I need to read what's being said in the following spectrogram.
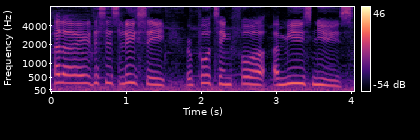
Hello, this is Lucy reporting for Amuse News.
